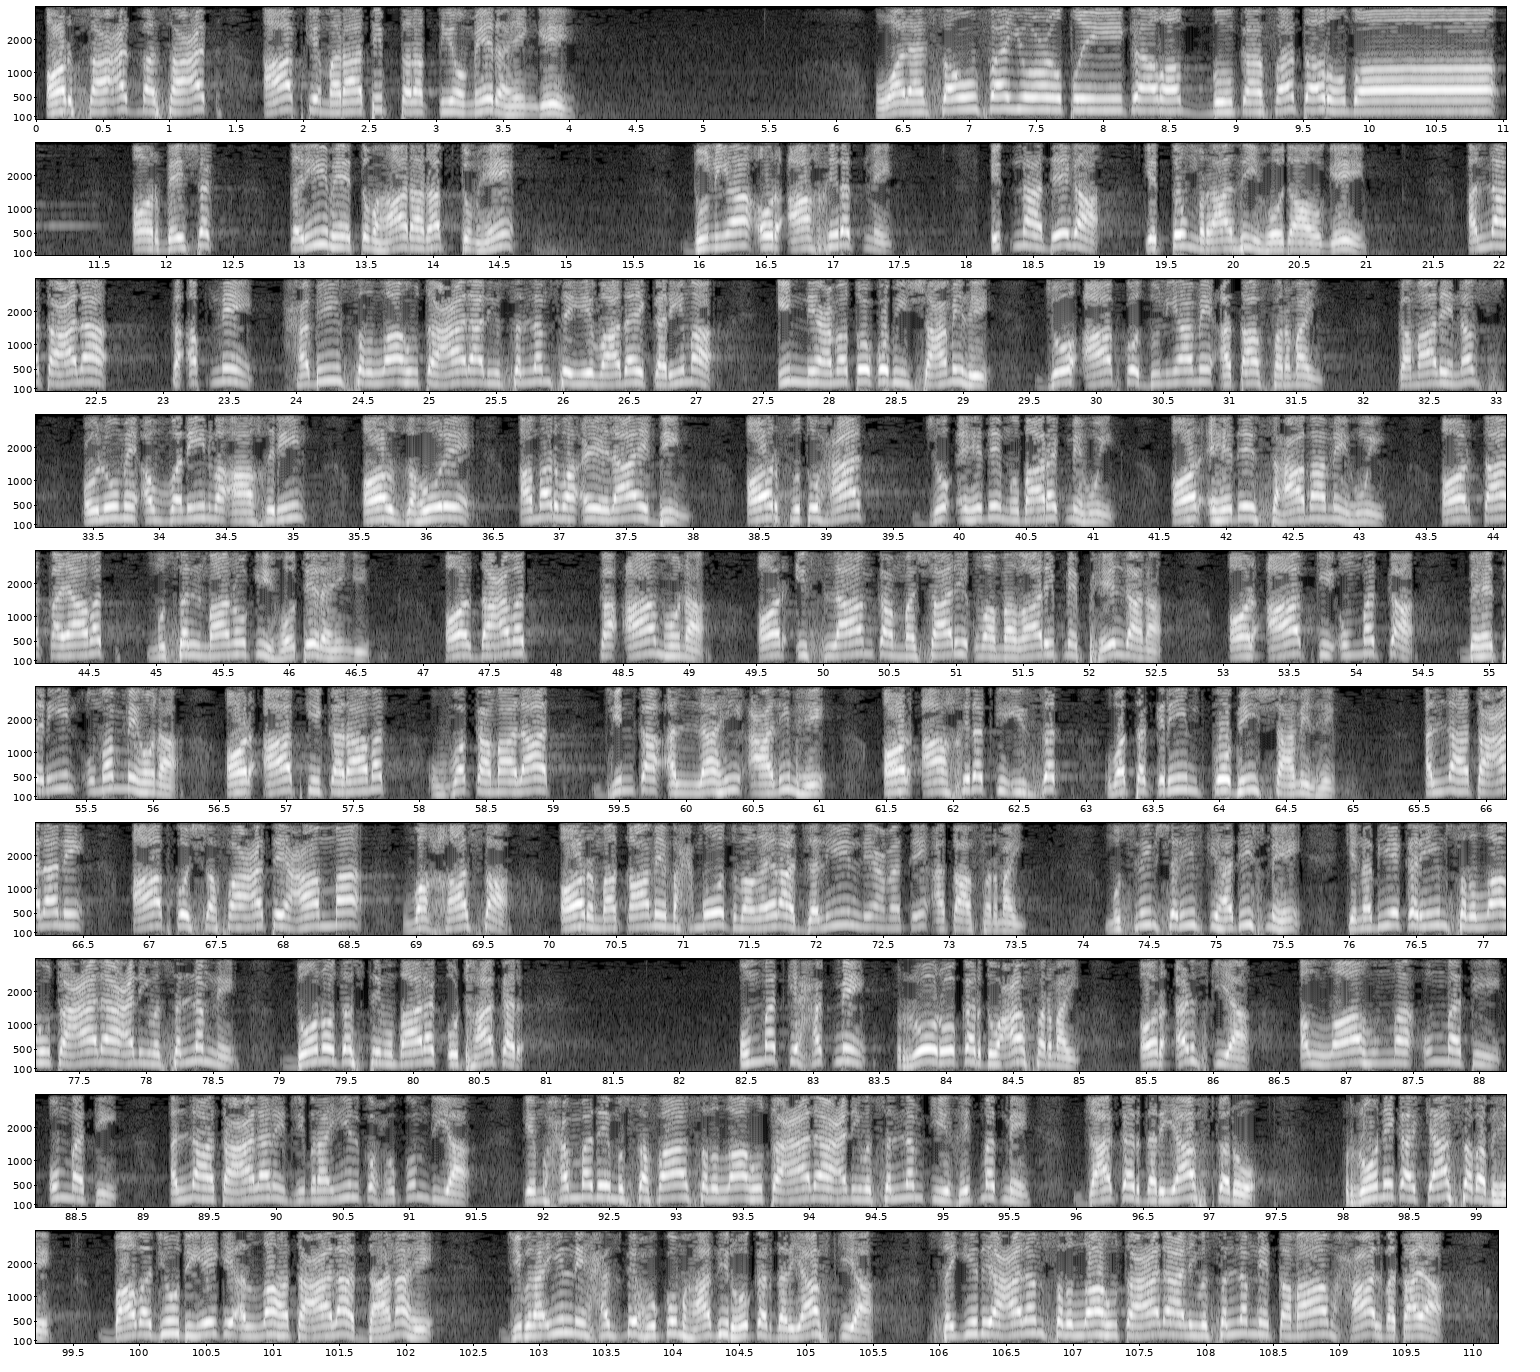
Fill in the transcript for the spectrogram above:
اور ساعت بساعت آپ کے مراتب ترقیوں میں رہیں گے۔ وَلَسَوْفَ يُعْطِيكَ رَبُّكَ فَتَرْضَى اور بے شک قریب ہے تمہارا رب تمہیں دنیا اور آخرت میں اتنا دے گا کہ تم راضی ہو جاؤ گے۔ اللہ تعالی کا اپنے حبیب صلی اللہ تعالی علیہ وسلم سے یہ وعدہ کریمہ ان نعمتوں کو بھی شامل ہے جو آپ کو دنیا میں عطا فرمائی۔ کمال نفس، علوم اولین و آخرین اور ظہور امر و اعلائے دین اور فتوحات جو عہد مبارک میں ہوئی اور عہد صحابہ میں ہوئی اور تا قیامت مسلمانوں کی ہوتے رہیں گی اور دعوت کا عام ہونا اور اسلام کا مشارق و مغارب میں پھیل جانا اور آپ کی امت کا بہترین امم میں ہونا اور آپ کی کرامت و کمالات جن کا اللہ ہی عالم ہے اور آخرت کی عزت و تکریم کو بھی شامل ہے۔ اللہ تعالی نے آپ کو شفاعت عامہ و خاصہ اور مقام محمود وغیرہ جلیل نعمتیں عطا فرمائی۔ مسلم شریف کی حدیث میں کہ نبی کریم صلی اللہ تعالی علیہ وسلم نے دونوں دست مبارک اٹھا کر امت کے حق میں رو رو کر دعا فرمائی اور عرض کیا اللہ امتی امتی، اللہ تعالی نے جبرائیل کو حکم دیا کہ محمد مصطفیٰ صلی اللہ تعالی علیہ وسلم کی خدمت میں جا کر دریافت کرو۔ رونے کا کیا سبب ہے؟ باوجود یہ کہ اللہ تعالی دانا ہے۔ جبرائیل نے حزب حکم حاضر ہو کر دریافت کیا۔ سید عالم صلی اللہ تعالی علیہ وسلم نے تمام حال بتایا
